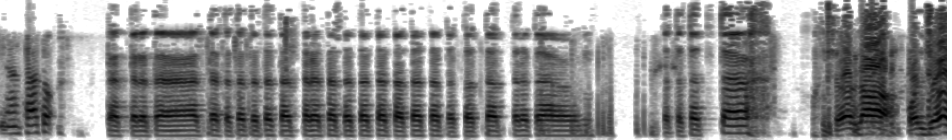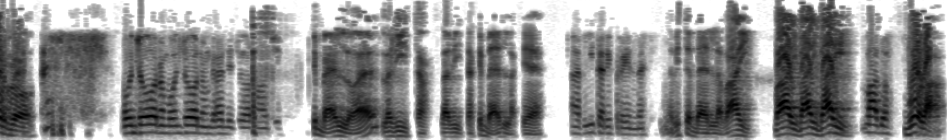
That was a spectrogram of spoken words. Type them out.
Fidanzato. Buongiorno, buongiorno. Buongiorno, buongiorno, un grande giorno oggi. Che bello, eh? La vita, la vita, che bella che è. La vita riprende. La vita è bella, vai, vai, vai, vai. Vado. Vola.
